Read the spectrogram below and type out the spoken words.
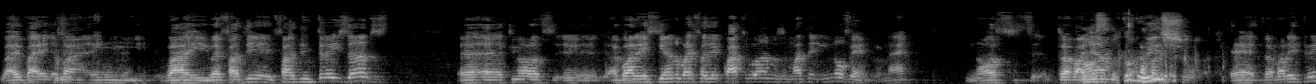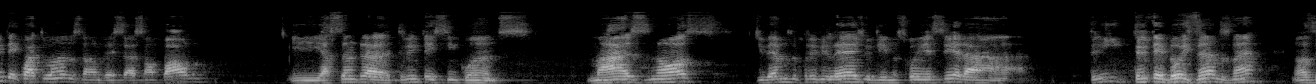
Vai, vai, vai, vai, vai fazer fazem três anos é, é, que nós é, agora esse ano vai fazer quatro anos, mas em novembro, né? Nós trabalhamos Nossa, tudo isso. É, trabalhei 34 anos na Universidade de São Paulo e a Sandra 35 anos. Mas nós tivemos o privilégio de nos conhecer há 32 anos, né? Nós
